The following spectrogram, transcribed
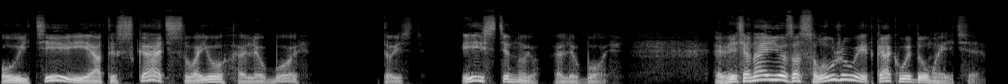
уйти и отыскать свою любовь, то есть истинную любовь. Ведь она ее заслуживает, как вы думаете.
